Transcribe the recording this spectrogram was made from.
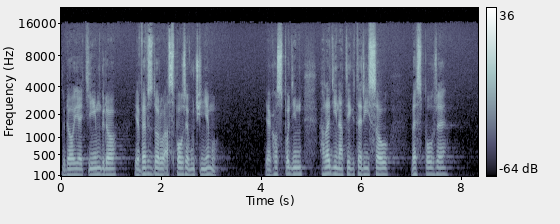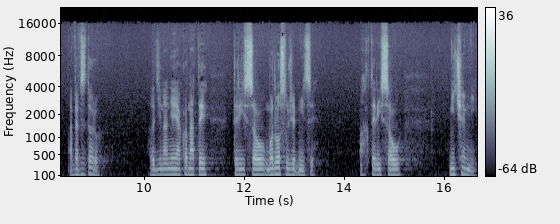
kdo je tím, kdo je ve vzdoru a spouře vůči němu. Jak hospodin hledí na ty, kteří jsou ve spouře a ve vzdoru. Hledí na ně jako na ty, kteří jsou modloslužebníci a kteří jsou ničemní.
